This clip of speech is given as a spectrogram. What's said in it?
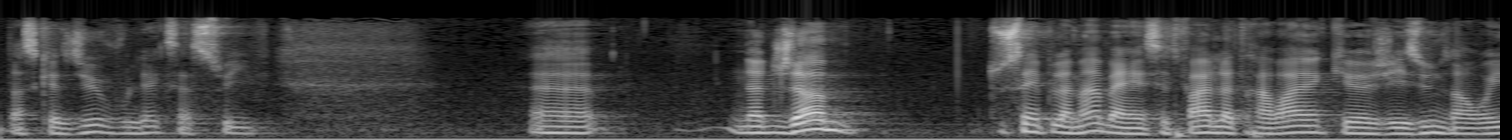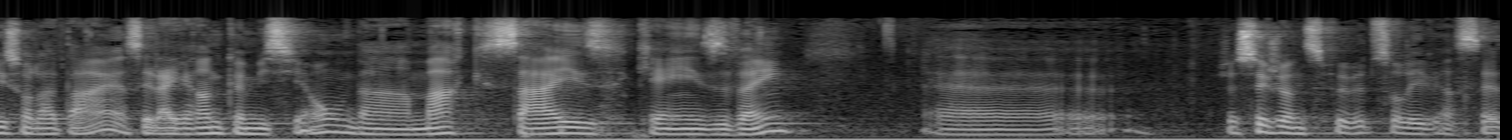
dans, ce que Dieu voulait que ça suive. Euh, notre job, tout simplement, ben, c'est de faire le travail que Jésus nous a envoyé sur la terre. C'est la grande commission dans Marc 16, 15, 20. je sais que j'ai un petit peu vite sur les versets,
